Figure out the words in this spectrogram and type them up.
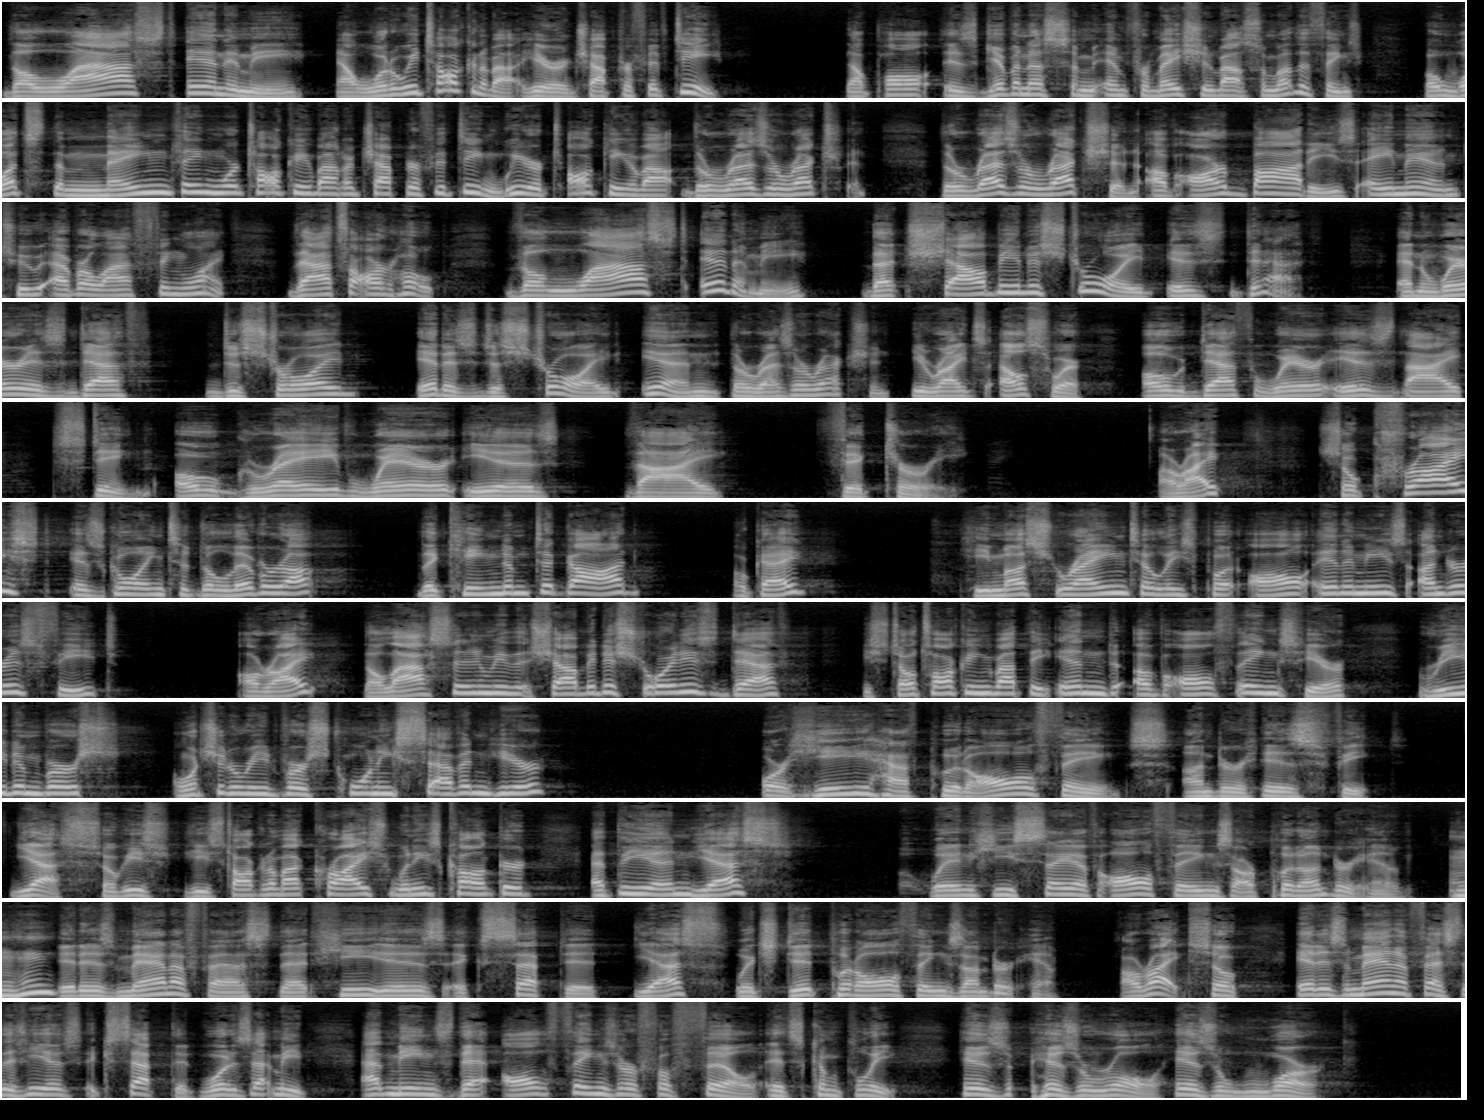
The last enemy. Now, what are we talking about here in chapter 15? Now, Paul is giving us some information about some other things, but what's the main thing we're talking about in chapter 15? We are talking about the resurrection, the resurrection of our bodies, amen, to everlasting life. That's our hope. The last enemy that shall be destroyed is death. And where is death destroyed? It is destroyed in the resurrection. He writes elsewhere, O death, where is thy sting? O grave, where is thy victory? All right? So Christ is going to deliver up the kingdom to God, okay? He must reign till he's put all enemies under his feet. All right? The last enemy that shall be destroyed is death. He's still talking about the end of all things here. Read in verse, I want you to read verse 27 here. Or he hath put all things under his feet. Yes, so he's he's talking about Christ when he's conquered at the end. Yes. When he saith all things are put under him, Mm-hmm. it is manifest that he is accepted, Yes. which did put all things under him. All right. So it is manifest that he is accepted. What does that mean? That means that all things are fulfilled. It's complete. His his role, his work,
